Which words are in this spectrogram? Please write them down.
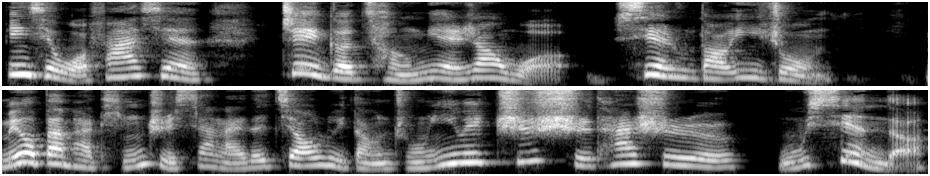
并且我发现这个层面让我陷入到一种没有办法停止下来的焦虑当中，因为知识它是无限的，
